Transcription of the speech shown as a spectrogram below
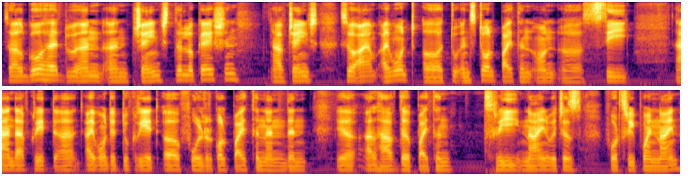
So I'll go ahead and and change the location I've changed. So I am I want uh, to install Python on uh, C and I've created uh, I wanted to create a folder called Python and then yeah, I'll have the Python 3.9 which is for 3.9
